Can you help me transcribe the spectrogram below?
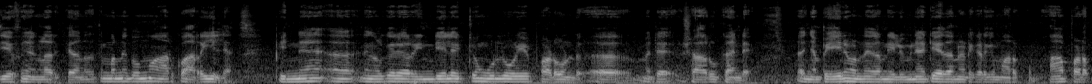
ജി എഫ് ഞങ്ങൾ ഇറക്കിയതാണ്. സത്യം പറഞ്ഞാൽ ഇതൊന്നും ആർക്കും അറിയില്ല. പിന്നെ നിങ്ങൾക്കറിയാം ഇന്ത്യയിൽ ഏറ്റവും കൂടുതൽ ഓടിയ പടമുണ്ട് മറ്റേ ഷാറൂഖ് ഖാന്റെ. ഞാൻ പേര് പറഞ്ഞ കാരണം ഇലുമിനാറ്റി ഏതാണ് ഇടയ്ക്കിടയ്ക്ക് മറക്കും. ആ പടം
